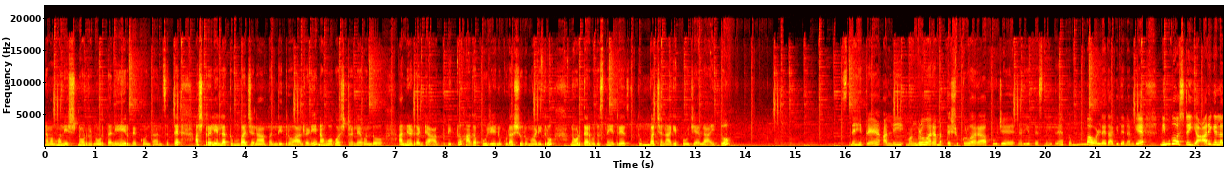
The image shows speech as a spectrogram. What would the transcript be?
ನಮ್ಮಮ್ಮನ ಎಷ್ಟು ನೋಡಿದ್ರು ನೋಡ್ತಾನೇ ಇರಬೇಕು ಅಂತ ಅನಿಸುತ್ತೆ. ಅಷ್ಟರಲ್ಲಿ ಎಲ್ಲ ತುಂಬ ಜನ ಬಂದಿದ್ದರು ಆಲ್ರೆಡಿ ನಾವು ಹೋಗೋ ಅಷ್ಟರಲ್ಲೇ ಒಂದು ಹನ್ನೆರಡು ಗಂಟೆ ಆಗಿಬಿಟ್ಟಿತ್ತು. ಆಗ ಪೂಜೆಯನ್ನು ಕೂಡ ಶುರು ಮಾಡಿದರು. ನೋಡ್ತಾ ಇರ್ಬೋದು ಸ್ನೇಹಿತರೆ, ತುಂಬ ಚೆನ್ನಾಗಿ ಪೂಜೆ ಎಲ್ಲ ಆಯಿತು. ಸ್ನೇಹಿತರೆ, ಅಲ್ಲಿ ಮಂಗಳವಾರ ಮತ್ತು ಶುಕ್ರವಾರ ಪೂಜೆ ನಡೆಯುತ್ತೆ ಸ್ನೇಹಿತರೆ. ತುಂಬ ಒಳ್ಳೆಯದಾಗಿದೆ ನಮಗೆ. ನಿಮಗೂ ಅಷ್ಟೇ, ಯಾರಿಗೆಲ್ಲ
